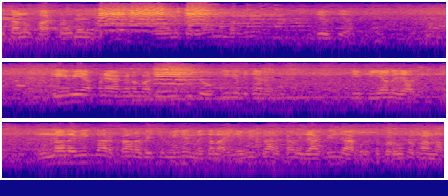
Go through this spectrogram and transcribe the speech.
ਤੇ ਸਾਨੂੰ ਫਾਟੋ ਦੀ ਫੋਨ ਕਰਿਆ, ਨੰਬਰ ਤੇ ਦੇ ਉੱਤੇ ਆ। ਇਵੇਂ ਆਪਣੇ ਆਂਗਣਵਾੜੀ ਦੀ ਜੋਗੀ ਨੇ ਵਿਚਾਰੇ ਬੀਬੀਆਂ ਨੇ ਜਾ ਉਹਨਾਂ ਦੇ ਵੀ ਘਰ ਘਰ ਵਿੱਚ ਮੁਹਿੰਮ ਚਲਾਈ ਹੈ ਵੀ ਘਰ ਘਰ ਜਾ ਕੇ ਜਾਗਰੂਕ ਕਰੋ ਕਿਸਾਨਾਂ ਨੂੰ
